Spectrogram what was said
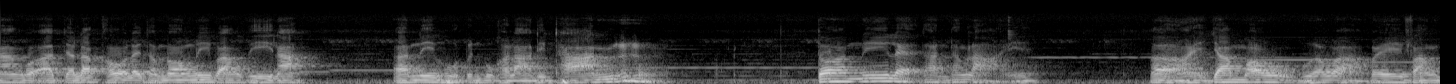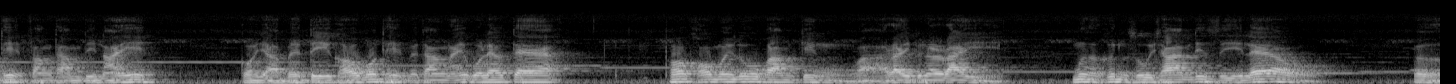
นางก็อาจจะรักเขาอะไรทำนองนี้บางทีนะ อันนี้พูดเป็นบุคลาธิฐาน ตอนนี้แหละท่านทั้งหลาย ให้จำเอาเพื่อว่าไปฟังเทศฟังธรรมที่ไหน ก็อย่าไปตีเขาเพราะเทศไปทางไหนก็แล้วแต่ เพราะเขาไม่รู้ความจริงว่าอะไรเป็นอะไร เมื่อขึ้นสู่ฌานที่สี่แล้ว เออ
